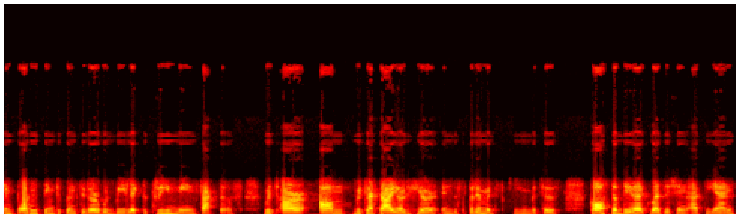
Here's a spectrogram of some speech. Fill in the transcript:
important thing to consider would be like the three main factors, which are um, which are tied here in this pyramid scheme, which is cost of data acquisition at the end,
